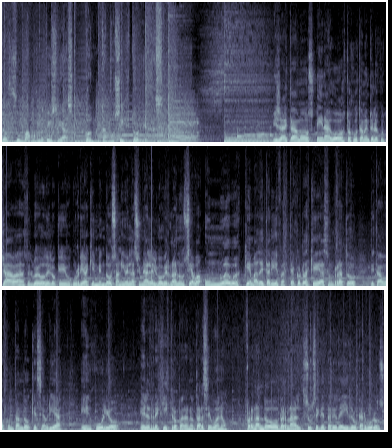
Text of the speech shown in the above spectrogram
Nos sumamos noticias, contamos historias. Y ya estamos en agosto, justamente lo escuchabas, luego de lo que ocurría aquí en Mendoza, a nivel nacional el gobierno anunciaba un nuevo esquema de tarifas. ¿Te acordás que hace un rato te estábamos contando que se abría en julio el registro para anotarse? Bueno, Fernando Bernal, subsecretario de Hidrocarburos,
